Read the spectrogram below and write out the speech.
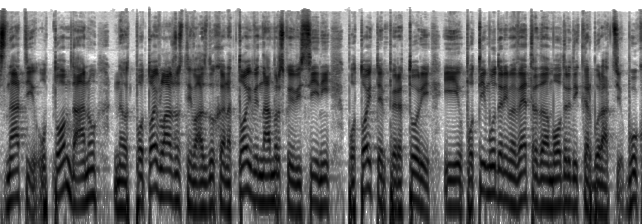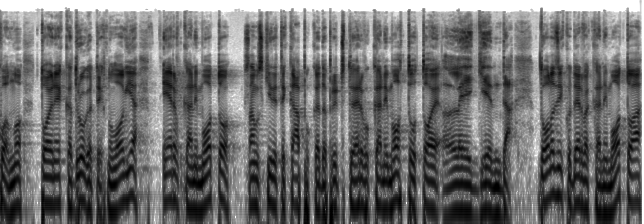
znati u tom danu, na, po toj vlažnosti vazduha, na toj nadmorskoj visini, po toj temperaturi i po tim udarima vetra da vam odredi karburaciju. Bukvalno, to je neka druga tehnologija. Erv Kanemoto, samo skinete kapu kada pričate o Ervu Kanemoto, to je legenda. Dolazi kod Erva Kanemotoa,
